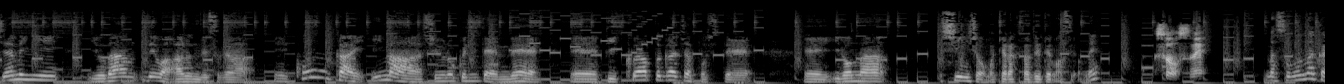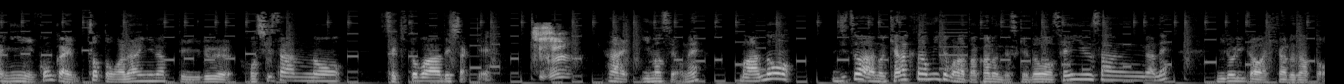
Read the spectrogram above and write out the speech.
ちなみに余談ではあるんですが、えー今回、今収録時点で、えーピックアップガチャとして、えーいろんな新章のキャラクター出てますよね。そうですね。まあ、その中に、今回ちょっと話題になっている、星さんの関戸場でしたっけ？気品はい、いますよね。まあ、あの、実はあの、キャラクターを見てもらうとわかるんですけど、声優さんがね、緑川光だと。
